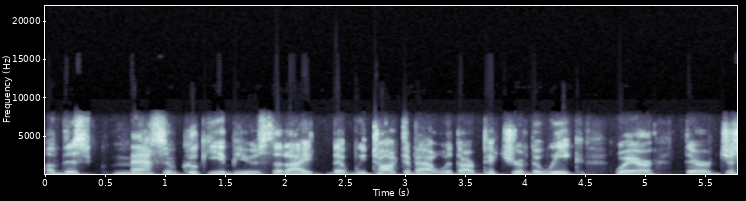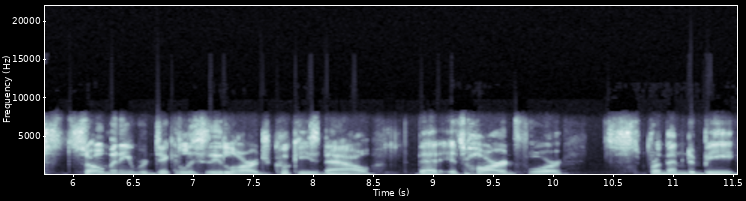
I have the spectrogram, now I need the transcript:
of this massive cookie abuse that I that we talked about with our picture of the week, where there are just so many ridiculously large cookies now that it's hard for for them to be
